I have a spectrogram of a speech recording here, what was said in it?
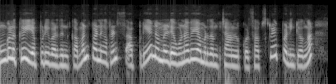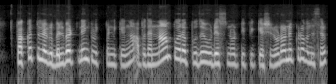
உங்களுக்கு எப்படி வருதுன்னு கமெண்ட் பண்ணுங்கள் ஃப்ரெண்ட்ஸ் அப்படியே நம்மளுடைய உணவே அமிர்தம் சேனலுக்கு சப்ஸ்கிரைப் பண்ணிக்கோங்க. பக்கத்தில் இருக்கிற பெல்பட் பட்டனையும் கிளிக் பண்ணிக்கோங்க. அப்போ தான் நான் போகிற புது வீடியோஸ் நோட்டிஃபிகேஷனோட உடனே கூட வந்து சார்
